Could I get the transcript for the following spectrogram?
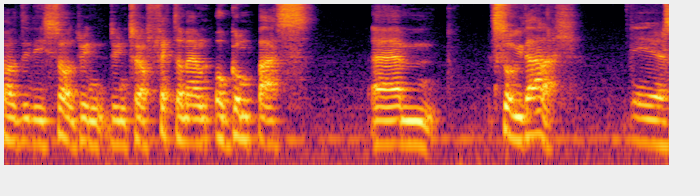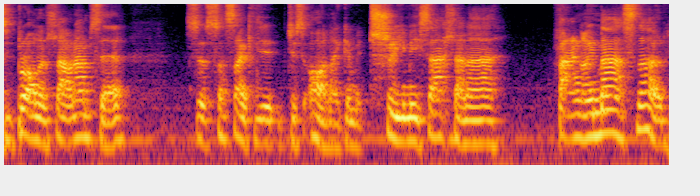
fel dwi wedi sôn, dwi'n dwi, dwi trio ffit o mewn o gwmpas um, swydd arall. Yeah. Ti'n bron yn llawn amser So, so sa'n gallu just, o, oh, na i gymryd tri mis allan a bang o'i mas nawr.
